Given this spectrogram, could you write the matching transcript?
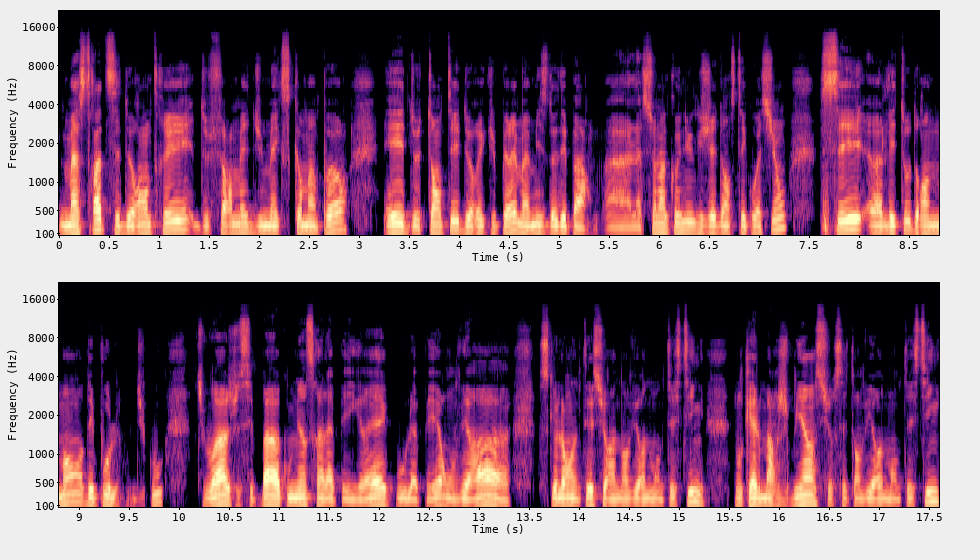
ma strat, c'est de rentrer, de fermer du mex comme un port et de tenter de récupérer ma mise de départ. la seule inconnue que j'ai dans cette équation, c'est les taux de rendement des poules. Du coup, tu vois, je ne sais pas combien sera la PY ou la PR, on verra, parce que là, on était sur un environnement de testing. Donc, elle marche bien sur cet environnement de testing.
